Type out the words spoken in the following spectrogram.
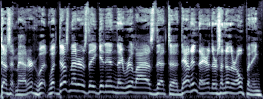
doesn't matter. What what does matter is they get in, they realize that uh, down in there there's another opening,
